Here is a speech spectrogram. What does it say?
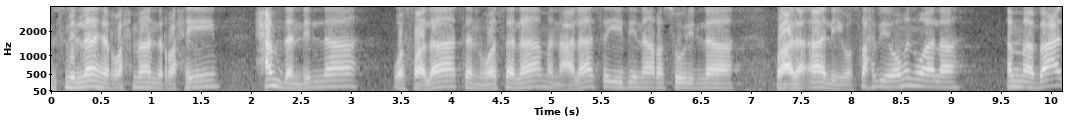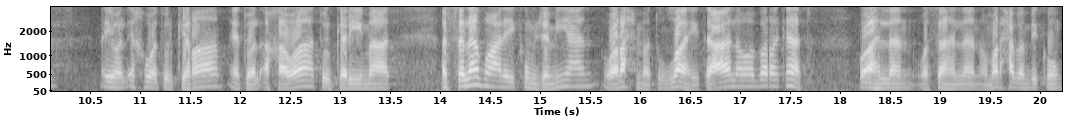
بسم الله الرحمن الرحيم حمدا لله وصلاة وسلاما على سيدنا رسول الله وعلى آله وصحبه ومن والاه أما بعد أيها الإخوة الكرام أيها الأخوات الكريمات السلام عليكم جميعا ورحمة الله تعالى وبركاته وأهلا وسهلا ومرحبا بكم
